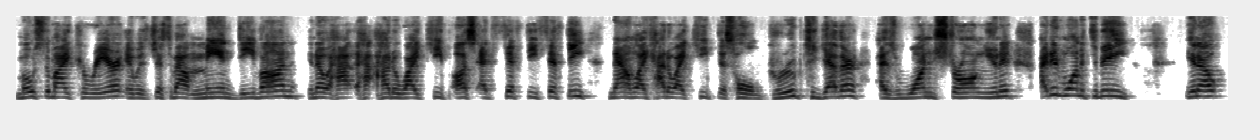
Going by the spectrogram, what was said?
most of my career, it was just about me and Devon. You know, how, how do I keep us at 50 50? Now I'm like, how do I keep this whole group together as one strong unit? I didn't want it to be, you know,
